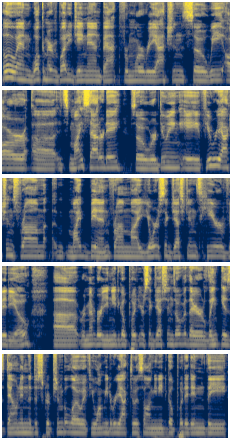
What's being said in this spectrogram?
Hello and welcome everybody. J Man back for more reactions. So we are uh it's my Saturday. So we're doing a few reactions from my bin from my your suggestions here video. Uh remember you need to go put your suggestions over there. Link is down in the description below. If you want me to react to a song, you need to go put it in the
